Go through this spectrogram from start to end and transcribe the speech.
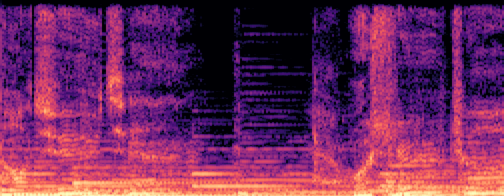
好去见，我试着。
